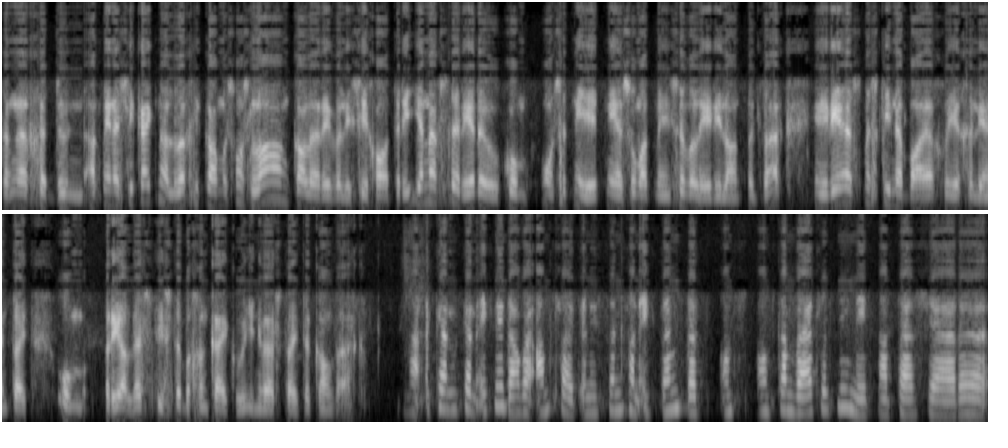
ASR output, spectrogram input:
dinge gedoen. Ek meen as jy kyk na logika, moes ons lank al 'n revolusie gehad het. Die enigste rede hoekom ons dit nie het nie is omdat mense wil hê die land moet werk. En hierdie is miskien 'n baie goeie geleentheid om realisties te begin kyk hoe universiteite kan werk. Nou, ek kan kan ek net daarbey aansluit in die sin van ek dink dat ons ons kan werklik nie net na tersiêre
